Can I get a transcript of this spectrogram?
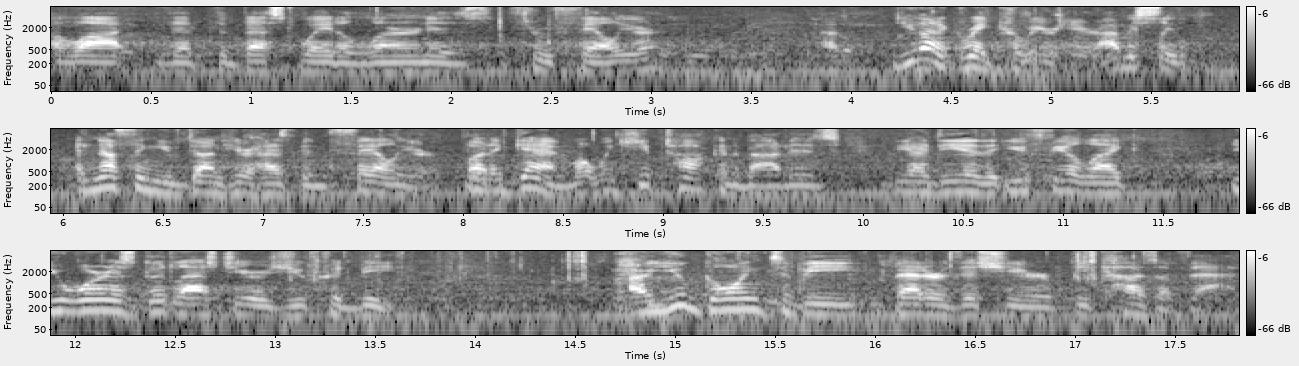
a lot that the best way to learn is through failure. Uh, You've had a great career here. Obviously, and nothing you've done here has been failure. But again, what we keep talking about is the idea that you feel like you weren't as good last year as you could be. Are you going to be better this year because of that?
